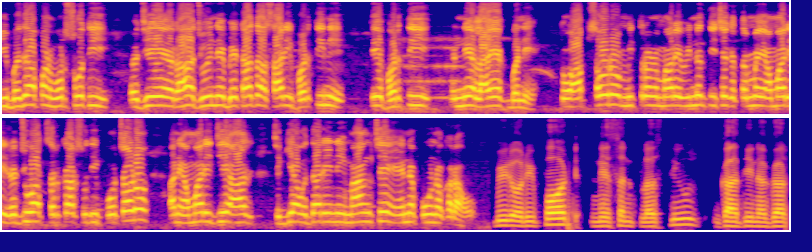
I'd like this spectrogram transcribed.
એ બધા પણ વર્ષોથી જે રાહ જોઈને બેઠા હતા, સારી ભરતીની, તે ભરતીને લાયક બને. તો આપ સૌ મિત્રોને મારે વિનંતી છે કે તમે અમારી રજૂઆત સરકાર સુધી પહોંચાડો અને અમારી જે આ જગ્યા વધારીની માંગ છે એને પૂર્ણ કરાવો. Bureau report nation plus news Gandhinagar.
